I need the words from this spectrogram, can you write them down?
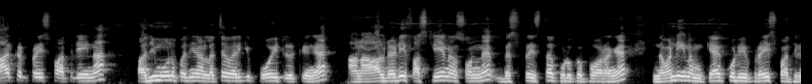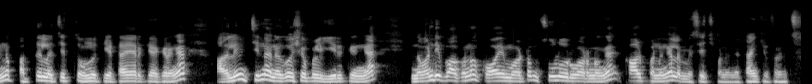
மார்க்கெட் ப்ரைஸ் பார்த்துட்டீங்கன்னா பதிமூணு பதினாலு லட்சம் வரைக்கும் போயிட்டு இருக்குங்க ஆனால் ஆல்ரெடி ஃபர்ஸ்ட்லேயே நான் சொன்னேன் பெஸ்ட் ப்ரைஸ் தான் கொடுக்க போகிறேங்க இந்த வண்டிக்கு நம்ம கேட்கக்கூடிய ப்ரைஸ் பார்த்தீங்கன்னா பத்து லட்சத்து தொண்ணூற்றி எட்டாயிரம் கேட்குறேங்க அதுலேயும் சின்ன நெகோஷியபிள் இருக்குங்க. இந்த வண்டி பார்க்கணும் கோயம்பேட்டம் சூலூர் வரணுங்க. கால் பண்ணுங்கள் இல்லை மெசேஜ் பண்ணுங்கள் தேங்க்யூ ஃப்ரெண்ட்ஸ்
